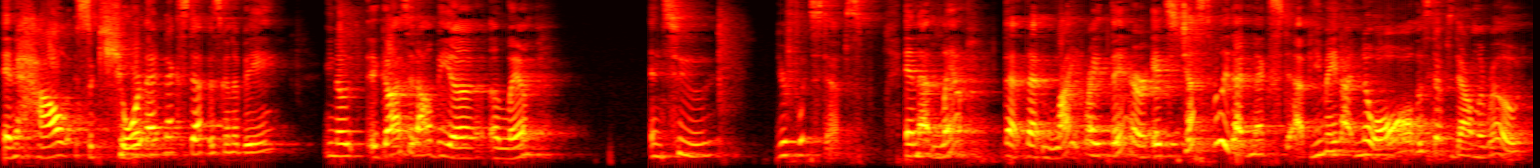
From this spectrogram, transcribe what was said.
and how secure that next step is going to be, you know, God said, I'll be a, a lamp into your footsteps. And that lamp, that, that light right there, it's just really that next step. You may not know all the steps down the road,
